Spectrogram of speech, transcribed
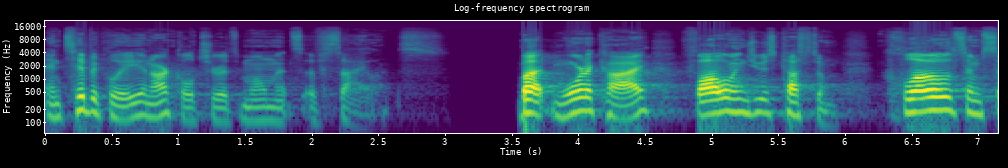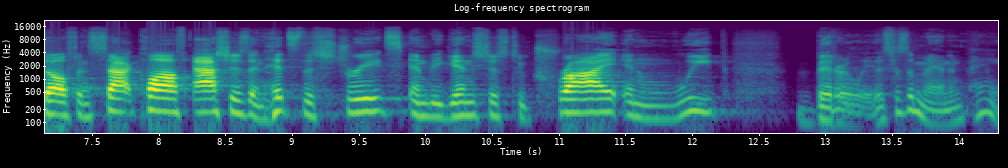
And typically in our culture, it's moments of silence. But Mordecai, following Jewish custom, clothes himself in sackcloth, ashes, and hits the streets and begins just to cry and weep bitterly. This is a man in pain.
